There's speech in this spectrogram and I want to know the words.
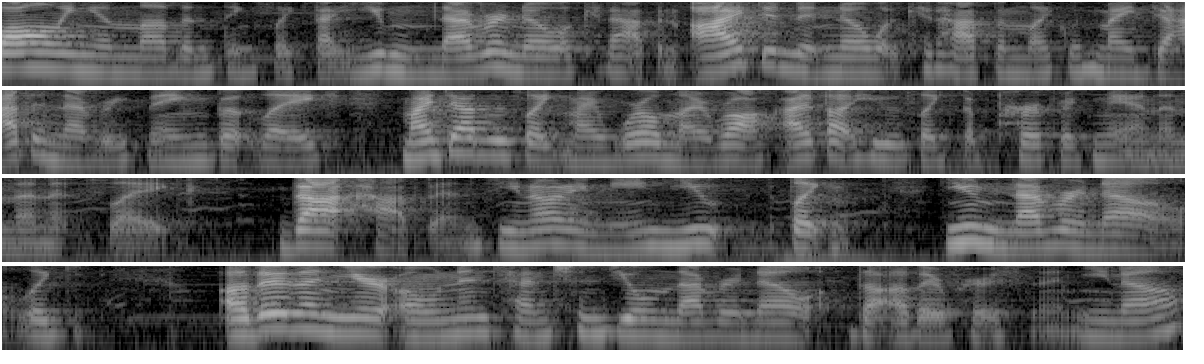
falling in love and things like that. You never know what could happen. I didn't know what could happen like with my dad and everything, but like my dad was like my world, my rock. I thought he was like the perfect man and then it's like that happens. You know what I mean? You like you never know. Like other than your own intentions, you'll never know the other person, you know?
